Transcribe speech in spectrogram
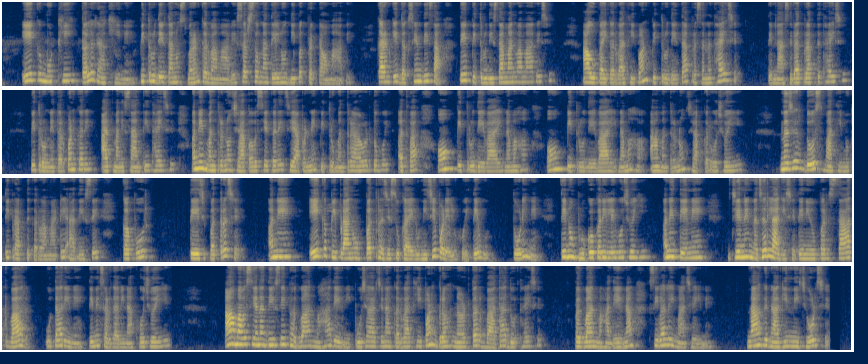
એક મુઠ્ઠી તલ રાખીને પિતૃદેવતાનું સ્મરણ કરવામાં આવે. સરસવના તેલનો દીપક પ્રગટાવવામાં આવે. કારણ કે દક્ષિણ દિશા તે પિતૃદિશા માનવામાં આવે છે. આ ઉપાય કરવાથી પણ પિતૃદેવતા પ્રસન્ન થાય છે. તેમના આશીર્વાદ પ્રાપ્ત થાય છે. પિતૃને તર્પણ કરે, આત્માની શાંતિ થાય છે અને મંત્રનો જાપ અવશ્ય કરે, જે આપણને પિતૃ મંત્ર આવડતો હોય. અથવા, ઓમ પિતૃદેવાય નમઃ, ઓમ પિતૃદેવાય નમઃ, આ મંત્રનો જાપ કરવો જોઈએ. નજર દોષમાંથી મુક્તિ પ્રાપ્ત કરવા માટે આ દિવસે કપૂર તેજપત્ર છે અને એક પીપળાનું પત્ર જે સુકાયેલું નીચે પડેલું હોય તેવું તોડીને તેનો ભૂકો કરી લેવો જોઈએ. અને તેને જેને નજર લાગી છે તેની ઉપર સાત વાર ઉતારીને તેને સળગાવી નાખવો જોઈએ. આ અમાવસ્યાના દિવસે ભગવાન મહાદેવની પૂજા અર્ચના કરવાથી પણ ગ્રહ નડતર બાધા દૂર થાય છે. ભગવાન મહાદેવના શિવાલયમાં જઈને નાગ નાગિનની જોડ છે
